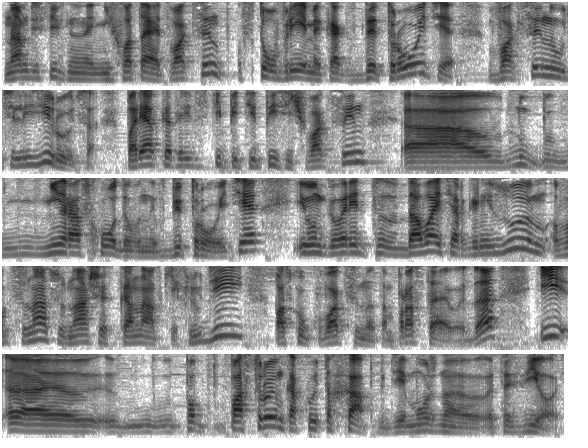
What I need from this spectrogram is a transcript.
нам действительно не хватает вакцин, в то время как в Детройте вакцины утилизируются. Порядка 35 тысяч вакцин а, ну, не расходованы в Детройте, и он говорит, давайте организуем вакцинацию наших канадских людей, поскольку вакцина там простаивает, да, и э, по- построим какой-то хаб, где можно это сделать.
